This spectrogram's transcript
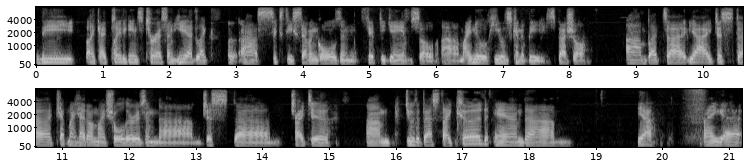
the like I played against Turris, and he had like uh, 67 goals in 50 games, so um, I knew he was going to be special. Um, but uh, yeah, I just uh, kept my head on my shoulders and um, just uh, tried to um, do the best I could. And um, yeah, I uh,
